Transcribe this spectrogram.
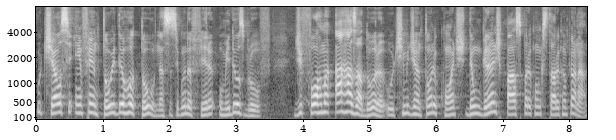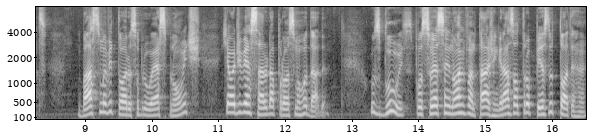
O Chelsea enfrentou e derrotou nesta segunda-feira o Middlesbrough De forma arrasadora, o time de Antônio Conte deu um grande passo para conquistar o campeonato. Basta uma vitória sobre o West Bromwich, que é o adversário da próxima rodada. Os Blues possuem essa enorme vantagem graças ao tropeço do Tottenham,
